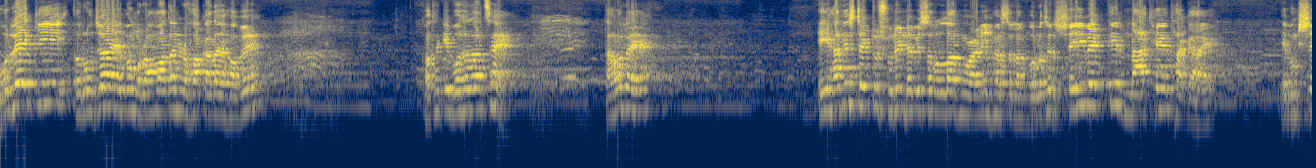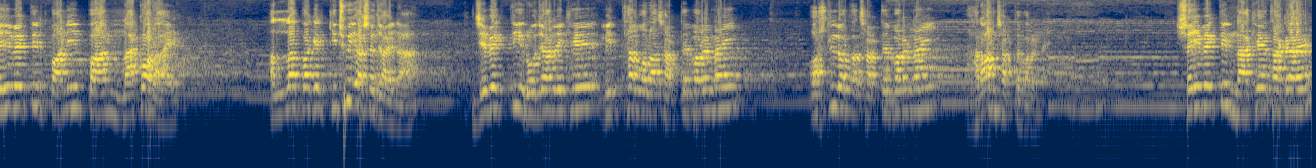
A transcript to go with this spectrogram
হলে কি রোজা এবং রমাদানের হক আদায় হবে? কথা কি বোঝা যাচ্ছে? তাহলে এই হাদিসটা একটু শুনি। নবী সাল্লাল্লাহু আলাইহি ওয়াসাল্লাম বলেছেন, সেই ব্যক্তির না খেয়ে থাকায় এবং সেই ব্যক্তির পানি পান না করায় আল্লাহ পাকের কিছুই আসা যায় না। যে ব্যক্তি রোজা রেখে মিথ্যা বলা ছাড়তে পারে নাই, অশ্লীলতা ছাড়তে পারে নাই, হারাম ছাড়তে পারে নাই। সেই ব্যক্তির না খেয়ে থাকায়,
